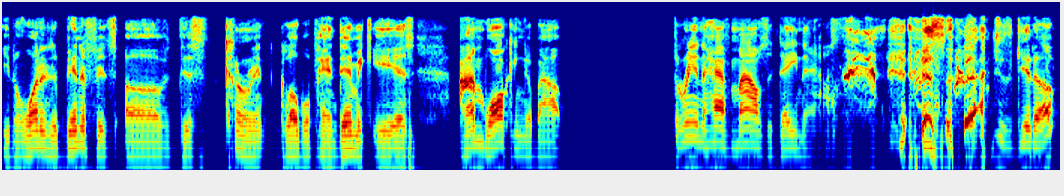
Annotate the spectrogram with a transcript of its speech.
You know, one of the benefits of this current global pandemic is I'm walking about three and a half miles a day now. so I just get up,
